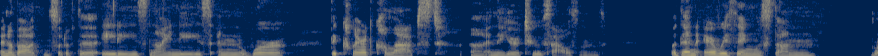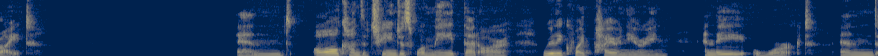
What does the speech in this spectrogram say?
in about sort of the 80s, 90s, and were declared collapsed uh, in the year 2000. But then everything was done right and all kinds of changes were made that are really quite pioneering and they worked and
